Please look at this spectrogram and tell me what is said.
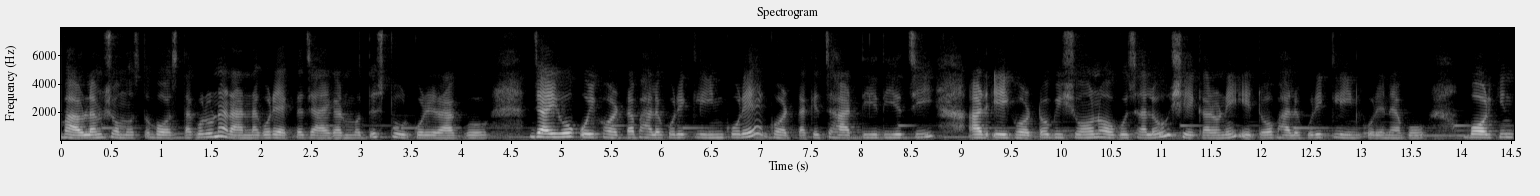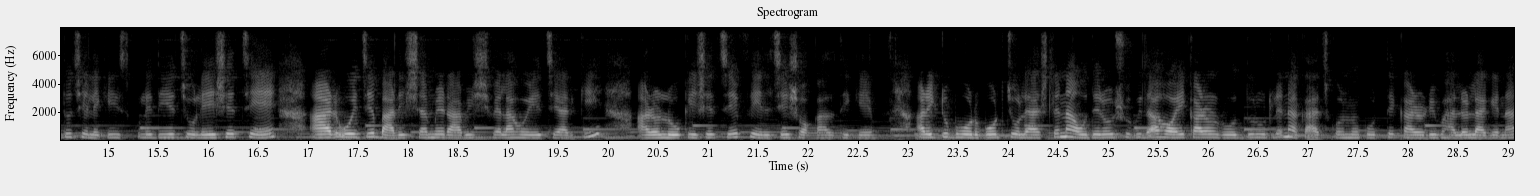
ভাবলাম সমস্ত বস্তাগুলো না রান্নাঘরে একটা জায়গার মধ্যে স্টোর করে রাখব। যাই হোক, ওই ঘরটা ভালো করে ক্লিন করে ঘরটাকে ঝাড় দিয়ে দিয়েছি। আর এই ঘরটাও ভীষণ অগোছালো, সে কারণে এটাও ভালো করে ক্লিন করে নেব। বর কিন্তু ছেলেকে স্কুলে দিয়ে চলে এসেছে। আর ওই যে বাড়ির সামনে রাবিশ ফেলা হয়েছে আর কি আরও লোক এসেছে ফেলছে সকাল থেকে। আর একটু ভোর ভোর চলে আসলে না ওদেরও সুবিধা হয়, কারণ রোদ্দুর উঠলে না কাজকর্ম করতে কারোরই ভালো লাগে না।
